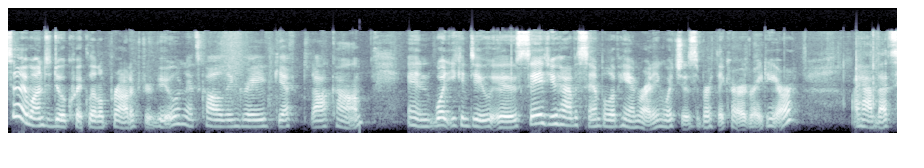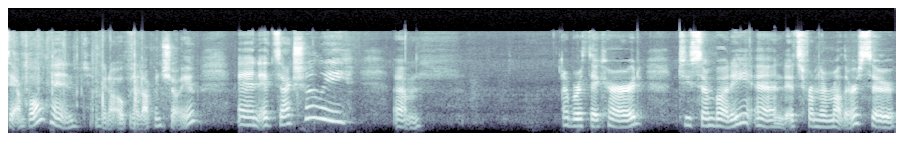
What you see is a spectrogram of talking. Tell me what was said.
So I wanted to do a quick little product review and it's called engravegift.com And what you can do is say if you have a sample of handwriting, which is a birthday card right here. I have that sample and I'm going to open it up and show you. And it's actually um, a birthday card to somebody and it's from their mother. So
